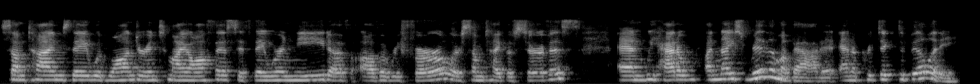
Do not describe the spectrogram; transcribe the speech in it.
Sometimes they would wander into my office if they were in need of, of a referral or some type of service. And we had a, a nice rhythm about it and a predictability.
